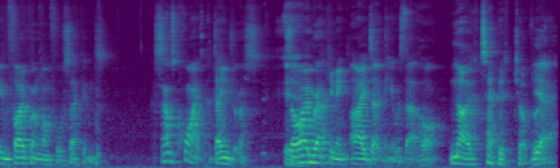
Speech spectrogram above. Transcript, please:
in 5.14 seconds sounds quite dangerous. So Yeah. I'm reckoning I don't think it was that hot. No, tepid chocolate. Yeah.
